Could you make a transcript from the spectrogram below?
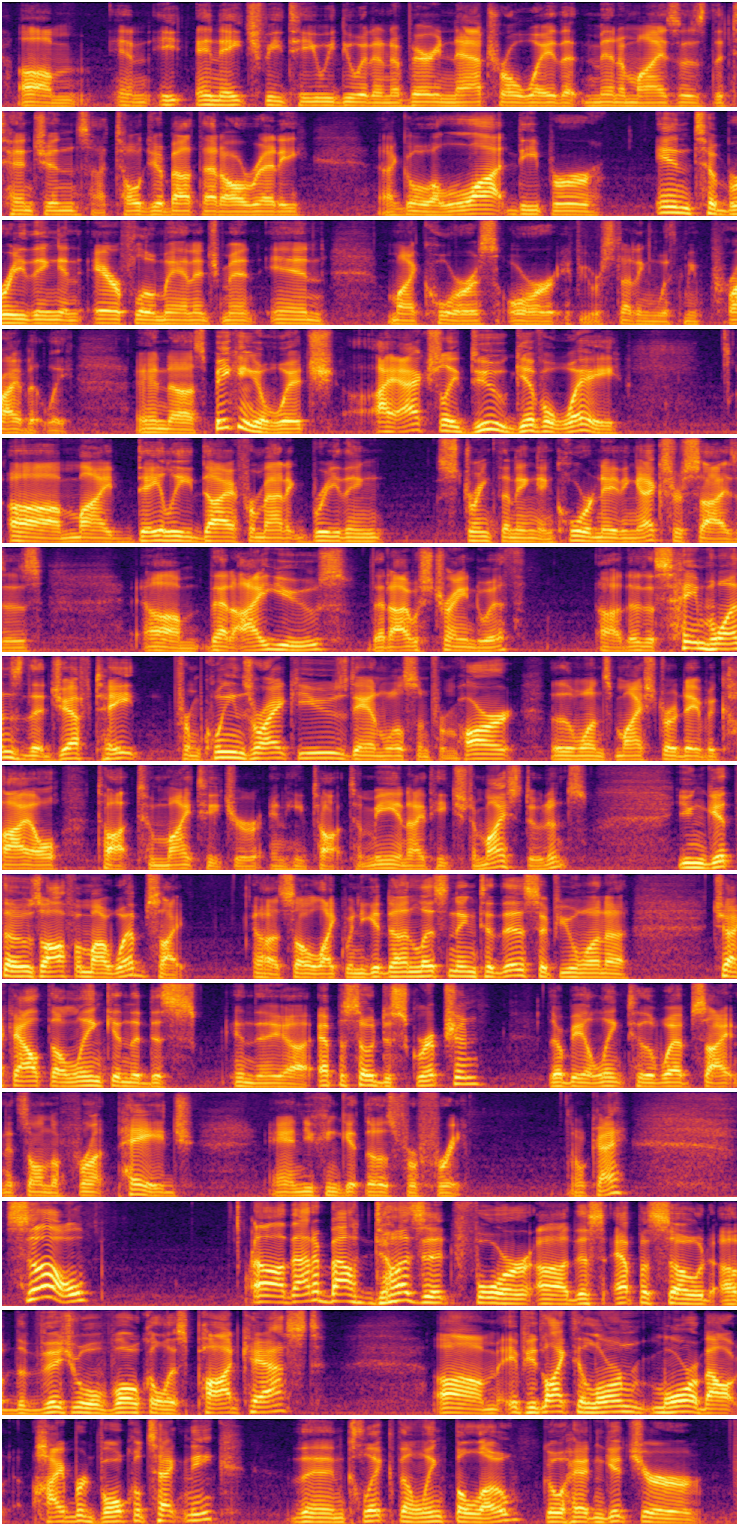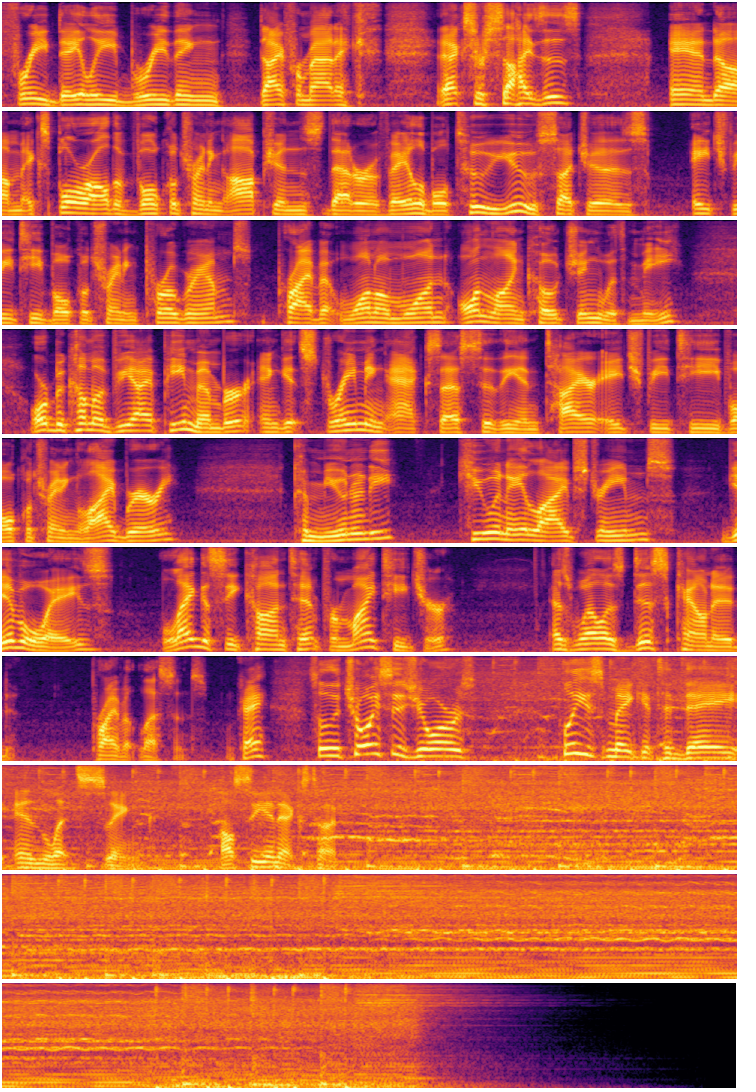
Um, in, in HVT, we do it in a very natural way that minimizes the tensions. I told you about that already. I go a lot deeper into breathing and airflow management in my course, or if you were studying with me privately. And uh, speaking of which, I actually do give away uh, my daily diaphragmatic breathing, strengthening, and coordinating exercises um, that I use, that I was trained with. Uh, they're the same ones that Geoff Tate from Queensryche used, Dan Wilson from Heart. They're the ones Maestro David Kyle taught to my teacher, and he taught to me, and I teach to my students. You can get those off of my website. Uh, so, like when you get done listening to this, if you want to check out the link in the dis- in the uh, episode description, there'll be a link to the website and it's on the front page, and you can get those for free. Okay? So, uh, that about does it for uh, this episode of the Visual Vocalist podcast. Um, if you'd like to learn more about hybrid vocal technique, then click the link below. Go ahead and get your free daily breathing diaphragmatic exercises and um, explore all the vocal training options that are available to you, such as HVT vocal training programs, private one on one online coaching with me, or become a VIP member and get streaming access to the entire HVT vocal training library, community, Q&A live streams, giveaways, legacy content from my teacher, as well as discounted private lessons. Okay? So the choice is yours. Please make it today and let's sing. I'll see you next time.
